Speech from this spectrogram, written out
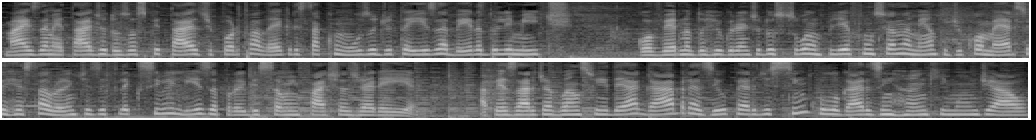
Mais da metade dos hospitais de Porto Alegre está com uso de UTIs à beira do limite. Governo do Rio Grande do Sul amplia funcionamento de comércio e restaurantes e flexibiliza a proibição em faixas de areia. Apesar de avanço em IDH, Brasil perde cinco lugares em ranking mundial.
